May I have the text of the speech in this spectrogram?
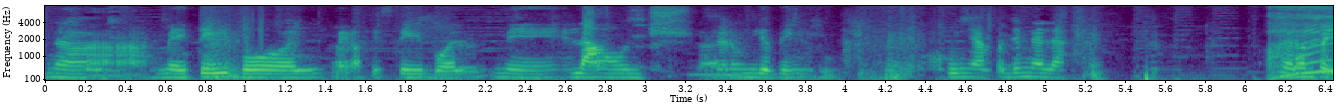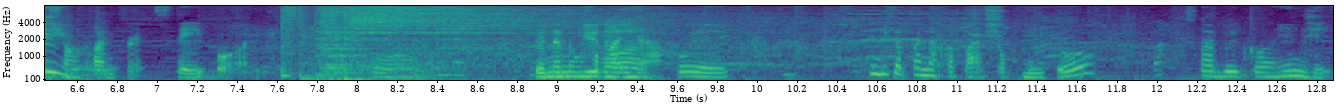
na may table, may office table, may lounge, merong living room. Doon niya ako dinala. Meron pa isang conference table. So, tinanong ko kanya ako eh, hindi ka pa nakapasok dito? Sabi ko, hindi.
